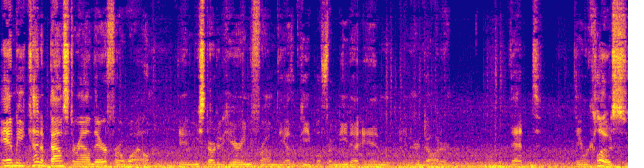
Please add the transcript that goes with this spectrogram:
And we kind of bounced around there for a while. and we started hearing from the other people, from Nita and, and her daughter, that they were close.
